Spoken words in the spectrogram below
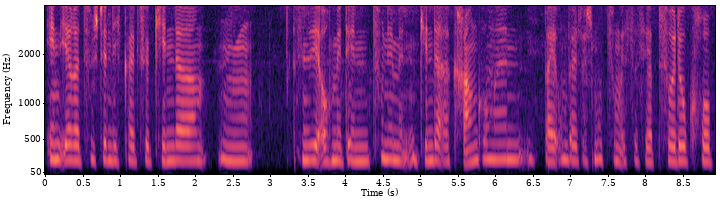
in ihrer Zuständigkeit für Kinder mh, hm, sind Sie auch mit den zunehmenden Kindererkrankungen. Bei Umweltverschmutzung ist das ja Pseudogrupp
